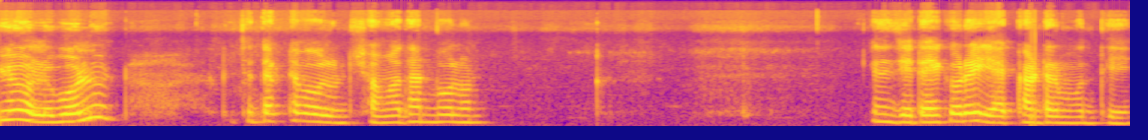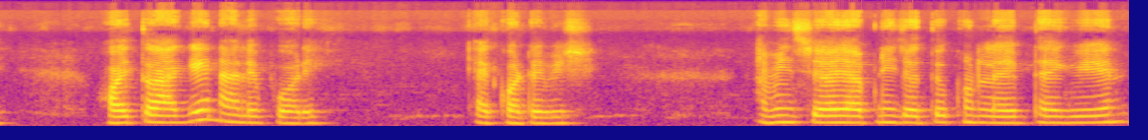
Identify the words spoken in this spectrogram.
কি হলো বলুন? কিছু তো একটা বলুন, সমাধান বলুন। কিন্তু যেটাই করে এক ঘণ্টার মধ্যে, হয়তো আগে, নাহলে পরে। এক ঘণ্টার বেশি। আমি চাই আপনি যতক্ষণ লাইভ থাকবেন,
